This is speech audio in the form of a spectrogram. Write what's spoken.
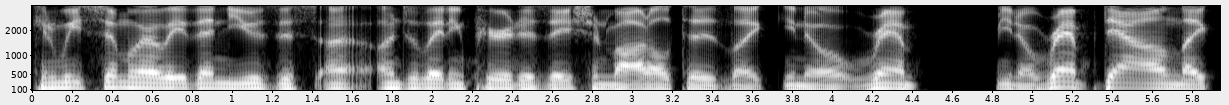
can we similarly then use this uh, undulating periodization model to like, you know, ramp, you know, ramp down like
